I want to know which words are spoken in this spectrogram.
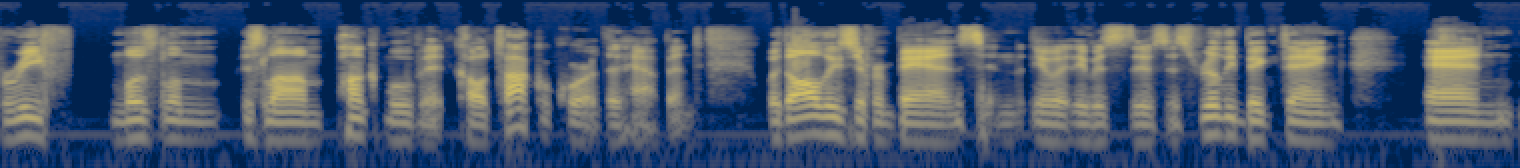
brief muslim islam punk movement called taqwacore that happened with all these different bands. And you know it was there's this really big thing. And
